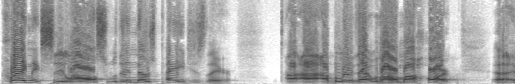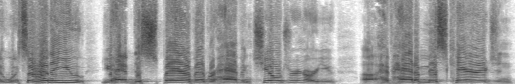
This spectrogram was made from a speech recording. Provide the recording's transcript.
pregnancy loss within those pages there. I, I believe that with all my heart. Uh, so whether you, you have despair of ever having children or you uh, have had a miscarriage and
